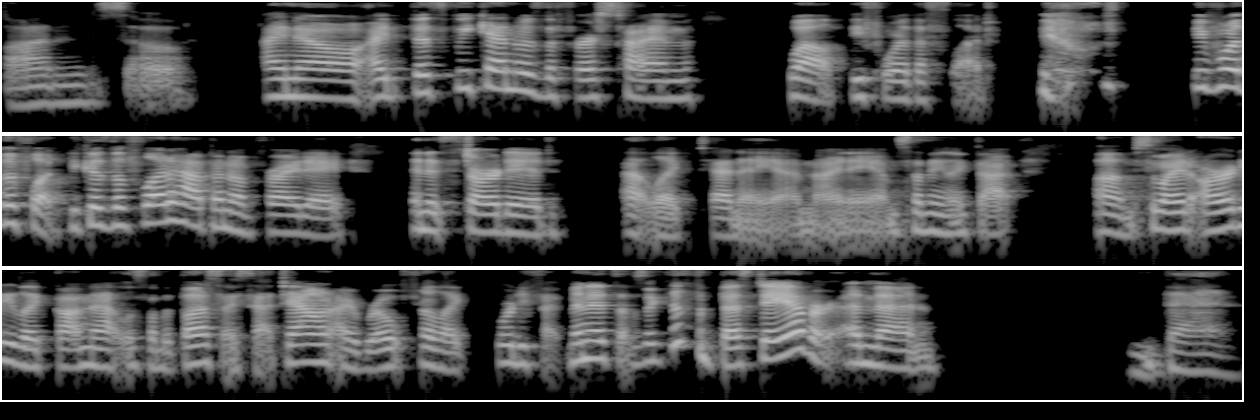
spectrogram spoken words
fun. So I know. I, this weekend was the first time, well, before the flood. before the flood because the flood happened on Friday and it started at like 10 a.m., 9 a.m., something like that. Um, so I had already like gotten Atlas on the bus. I sat down, I wrote for like 45 minutes. I was like, this is the best day ever. And then, then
